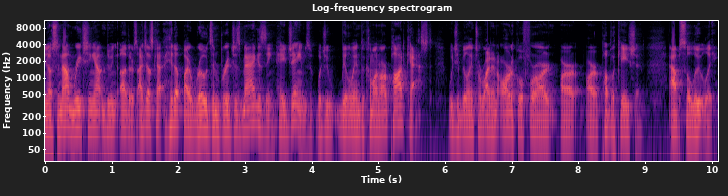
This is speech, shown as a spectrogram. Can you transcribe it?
You know, so now I'm reaching out and doing others. I just got hit up by Roads and Bridges magazine. Hey, James, would you be willing to come on our podcast? Would you be willing to write an article for our, our, our publication? Absolutely.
